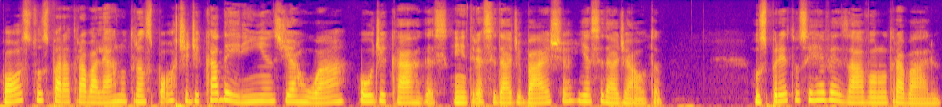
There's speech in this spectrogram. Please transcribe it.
postos para trabalhar no transporte de cadeirinhas de arruar ou de cargas entre a cidade baixa e a cidade alta. Os pretos se revezavam no trabalho,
